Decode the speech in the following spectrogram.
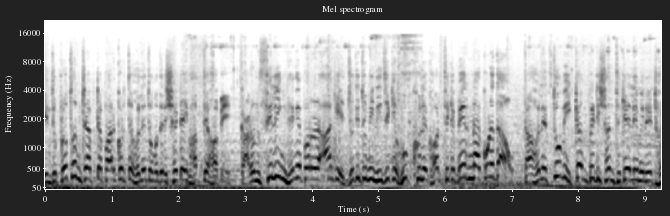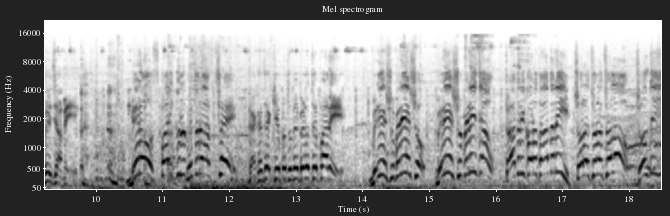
কিন্তু প্রথম ট্র্যাপটা পার করতে হলে তোমাদের সেটাই ভাবতে হবে। কারণ সিলিং ভেঙে পড়ার আগে যদি তুমি নিজেকে হুক খুলে ঘর থেকে বের না করে দাও, তাহলে তুমি কম্পিটিশন থেকে এলিমিনেট হয়ে যাবে। বেরো স্পাইকগুলো ভেতরে আসছে দেখা যাক কে প্রথমে বেরোতে পারে। বেরিয়ে এসো বেরিয়ে এসো বেরিয়ে এসো, বেরিয়ে যাও। তাড়াতাড়ি করো, তাড়াতাড়ি। চলো চলো চলো, জলদি।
